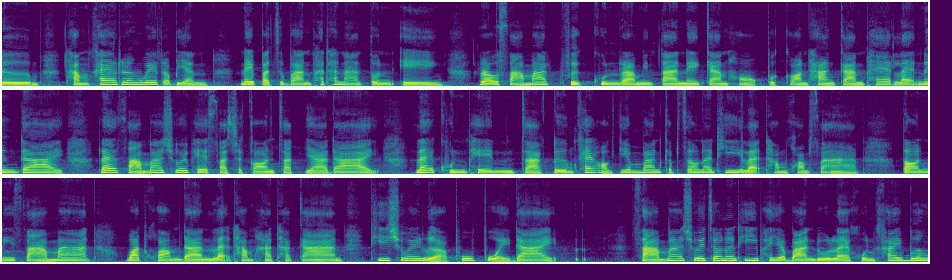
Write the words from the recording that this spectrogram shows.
เดิมทำแค่เรื่องเวทระเบียน ในปัจจุบันพัฒนาตนเอง เราสามารถฝึกคุณรามินตาในการหอกอุปกรณ์ทางการแพทย์และนึ่งได้ และสามารถช่วยเภสัชกรจัดยาได้ และคุณเพนจากเดิมแค่ออกเยี่ยมบ้านกับเจ้าหน้าที่และทำความสะอาด ตอนนี้สามารถวัดความดันและทำหัตถการที่ช่วยเหลือผู้ป่วยได้ สามารถช่วยเจ้าหน้าที่พยาบาลดูแลคนไข้เบื้อง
